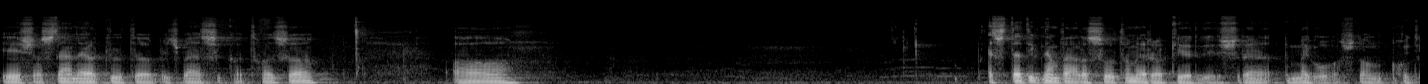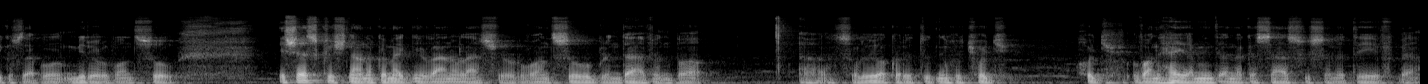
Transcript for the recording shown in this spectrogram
és aztán elküldte a Bridgebászikat haza. A, ezt eddig nem válaszoltam erre a kérdésre, megolvastam, hogy igazából miről van szó. És ez Krishnának a megnyilvánulásról van szó, Brindavanba. Szóval ő akarja tudni, hogy hogy hogy van helye mindennek a 125 évben.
